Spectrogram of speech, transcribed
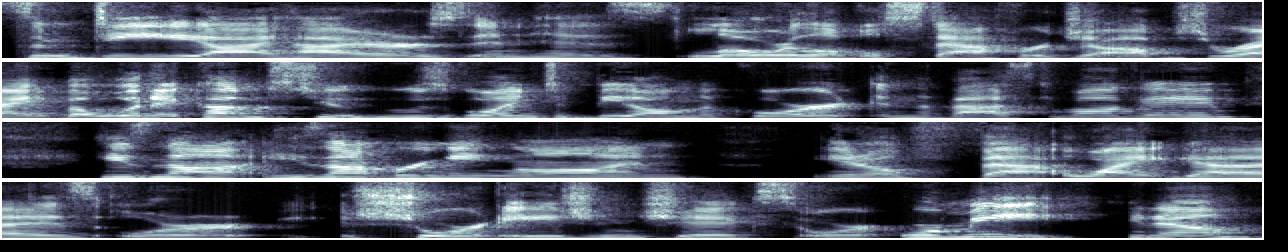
some DEI hires in his lower level staffer jobs, right? But when it comes to who's going to be on the court in the basketball game, he's not he's not bringing on, you know, fat white guys or short Asian chicks or or me, you know?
